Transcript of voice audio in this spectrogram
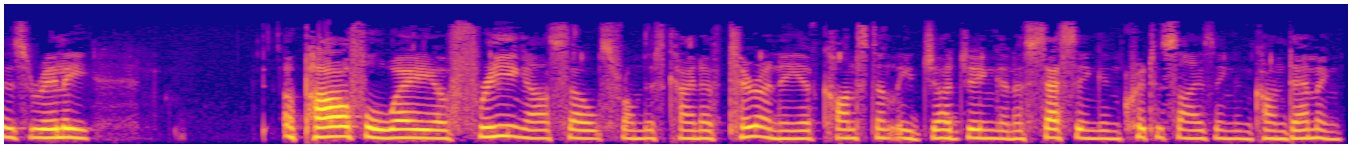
is really a powerful way of freeing ourselves from this kind of tyranny of constantly judging and assessing and criticizing and condemning.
